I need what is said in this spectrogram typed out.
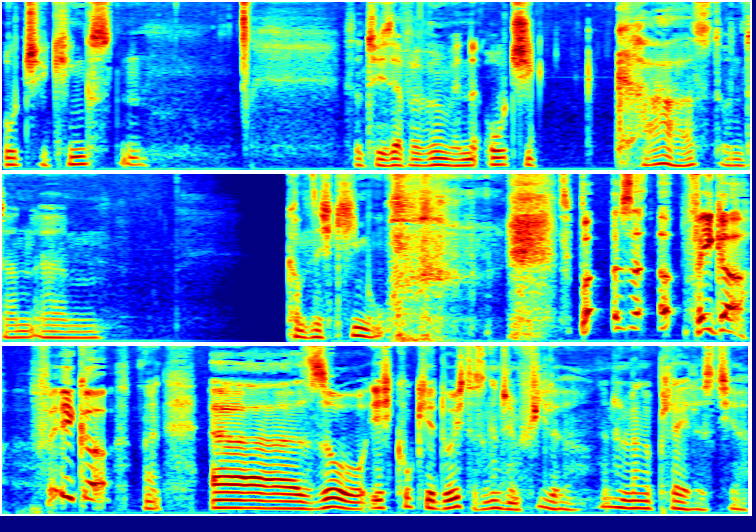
OG Kingston. Ist natürlich sehr verwirrend, wenn du OG Cast und dann ähm, kommt nicht Kimo. Faker! Faker. Nein. Äh, so, ich gucke hier durch. Das sind ganz schön viele. Ganz schön lange Playlist hier.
